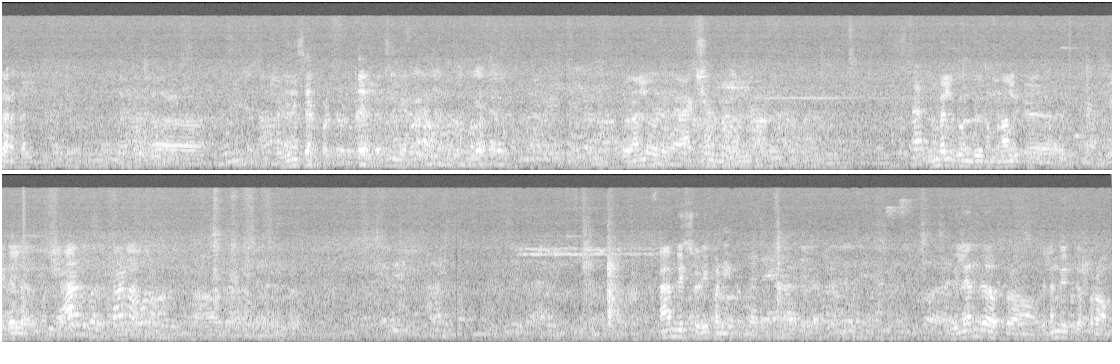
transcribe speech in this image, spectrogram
துடிக்கும் ரஜினி சார் படத்தோட ஒரு நல்ல ஒரு ஆக்ஷன் விமலுக்கு வந்து ரொம்ப நாளுக்கு இடையில ஃபேமிலி ஸ்டோரி பண்ணிட்டு இருந்தாரு. விலங்கு அப்புறம் விலங்குக்கு அப்புறம்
